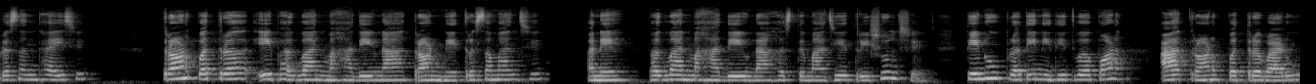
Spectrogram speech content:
પ્રસન્ન થાય છે. ત્રણ પત્ર એ ભગવાન મહાદેવના ત્રણ નેત્ર સમાન છે અને ભગવાન મહાદેવના હસ્તમાં જે ત્રિશુલ છે, તેનું પ્રતિનિધિત્વ પણ આ ત્રણ પત્રવાળું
